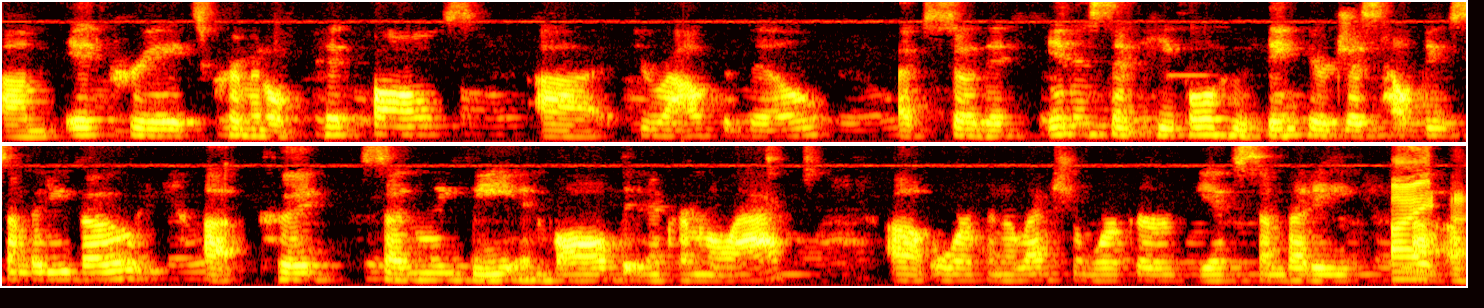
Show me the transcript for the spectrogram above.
Um, it creates criminal pitfalls uh, throughout the bill uh, so that innocent people who think they're just helping somebody vote uh, could suddenly be involved in a criminal act, uh, or if an election worker gives somebody. I, uh,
